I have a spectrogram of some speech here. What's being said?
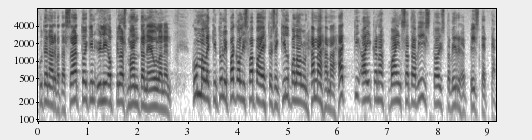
kuten arvata saattoikin, ylioppilas Manta Neulanen. Kummallekin tuli pakollisvapaaehtoisen kilpalaulun hämähämä häkki aikana vain 115 virhepistettä.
